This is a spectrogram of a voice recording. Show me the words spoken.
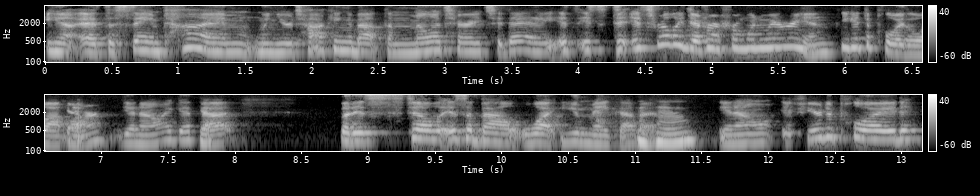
you know at the same time when you're talking about the military today it's it's it's really different from when we were in you get deployed a lot yeah. more you know i get yeah. that but it still is about what you make of it. Mm-hmm. You know, if you're deployed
